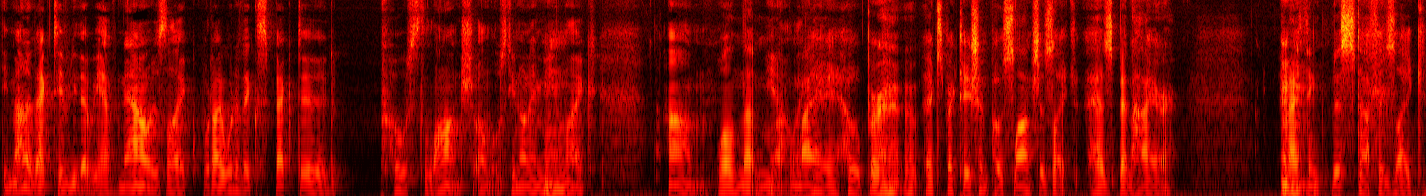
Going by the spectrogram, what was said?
the amount of activity that we have now is like what I would have expected post launch almost. You know what I mean? Mhm. Like um Well, not my, like- my hope or expectation post launch is like has been higher, and I Mhm. think this stuff is like,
